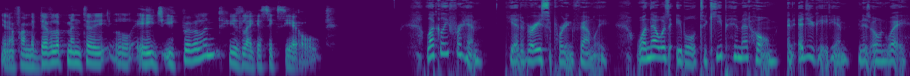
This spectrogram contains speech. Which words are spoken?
you know from a developmental age equivalent he's like a six year old Luckily for him, he had a very supporting family, one that was able to keep him at home and educate him in his own way.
